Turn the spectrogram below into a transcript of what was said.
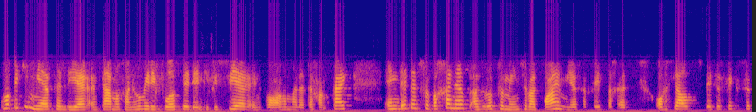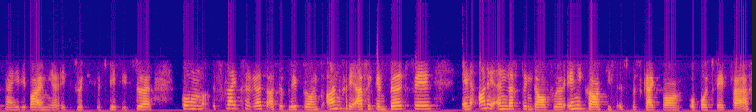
om 'n bietjie meer te leer in terme van hoe om hierdie voëls te identifiseer en waarom hulle te gaan kyk. En dit is vir beginners as ook vir mense wat baie meer gevestig is of self spesifiek soek na hierdie baie meer eksotiese spesies. So kom sluit gerus asseblief by ons aan vir die African Bird Fair en al die inligting daarvoor en die kaartjies is beskikbaar op ons webwerf.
